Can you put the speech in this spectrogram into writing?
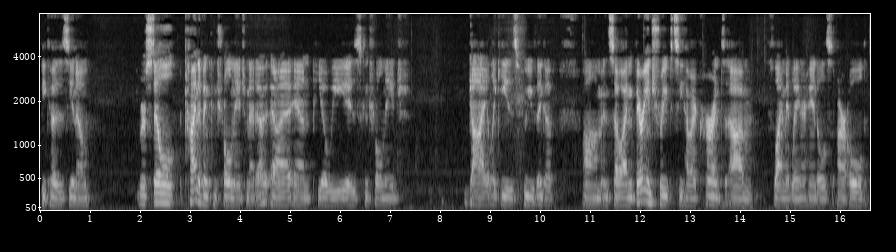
because you know we're still kind of in control mage meta, uh, and Poe is control mage guy, like he is who you think of. Um, and so I'm very intrigued to see how our current um, fly mid laner handles our old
